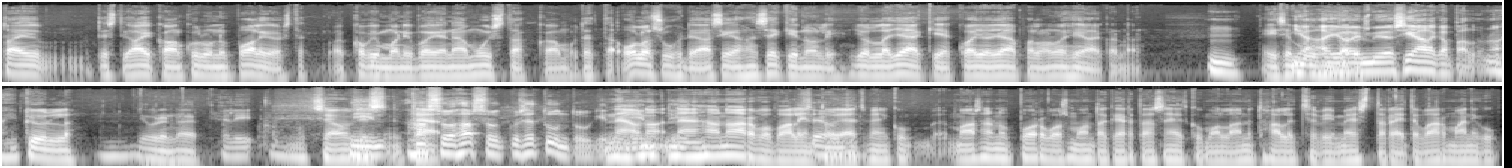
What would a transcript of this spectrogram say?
tai tietysti aika on kulunut paljon, sitä kovin moni voi enää muistaakaan, mutta että olosuhdeasiahan sekin oli, jolla jääkiekko ajoi jääpallon ohi aikanaan. Mm. Ei se ja ajoi perustu. myös jalkapallon ohi. Kyllä, juuri näin. Eli Mut se on niin siis, hassu, hassu, kun se tuntuukin. Nämä on, niin, nämähän on arvovalintoja. Että me, niin kuin, mä oon sanonut Porvoos monta kertaa se, että kun me ollaan nyt hallitsevia mestareita, varmaan niin kuin,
